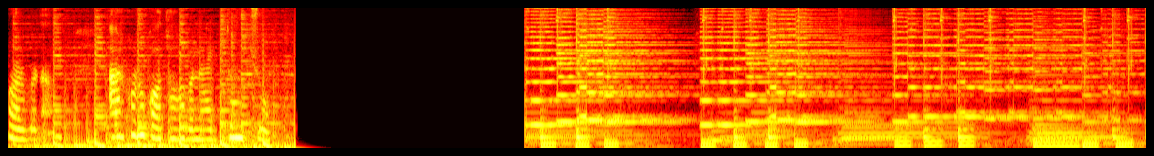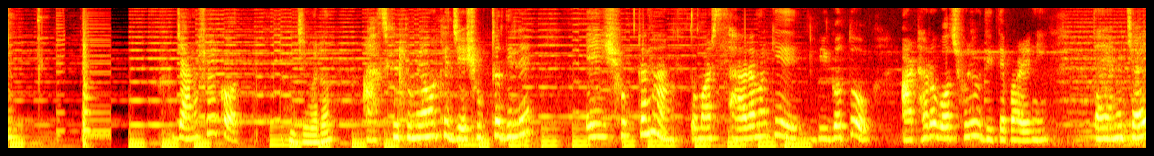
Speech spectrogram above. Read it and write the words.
পারবে না? আর কোনো কথা হবে না একদম চুপ। জানো সৈকত জি ম্যাডাম। আজকে তুমি আমাকে যে সুখটা দিলে এই সুখটা না তোমার স্যার আমাকে বিগত আঠারো বছরেও দিতে পারেনি। তাই আমি চাই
